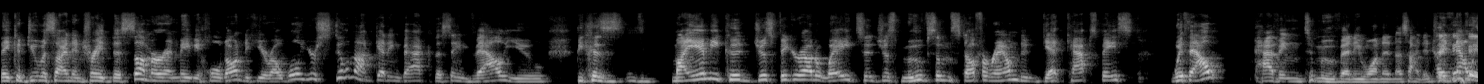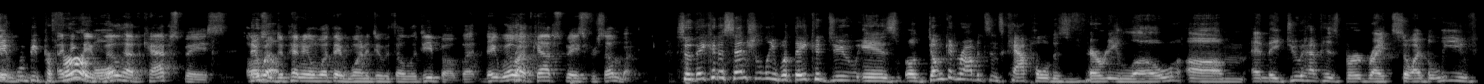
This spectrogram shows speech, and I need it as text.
they could do a sign and trade this summer and maybe hold on to Herro. well, you're still not getting back the same value because Miami could just figure out a way to just move some stuff around and get cap space without having to move anyone in a sign and trade. Now they, it would be preferable. I think they will have cap space, also depending on what they want to do with Oladipo, but they will right. have cap space for somebody. So they could essentially what they could do is well, Duncan Robinson's cap hold is very low, um, and they do have his bird rights. So I believe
